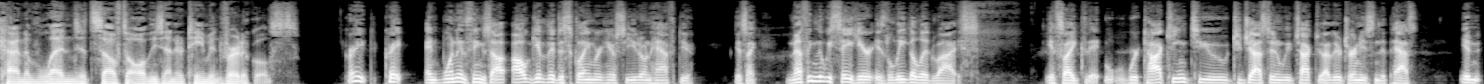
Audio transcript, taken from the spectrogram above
kind of lends itself to all these entertainment verticals. Great, great. And one of the things I'll, I'll give the disclaimer here so you don't have to. It's like nothing that we say here is legal advice. It's like we're talking to, to Justin. We've talked to other attorneys in the past. In,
